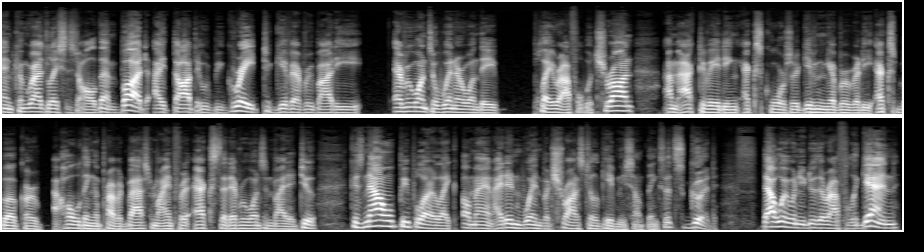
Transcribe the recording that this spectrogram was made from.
and congratulations to all of them. But I thought it would be great to give everybody, everyone's a winner when they play raffle with Sharran. I'm activating X course or giving everybody X book or holding a private mastermind for X that everyone's invited to. Because now people are like, oh man, I didn't win, but Sharran still gave me something. So it's good. That way, when you do the raffle again,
